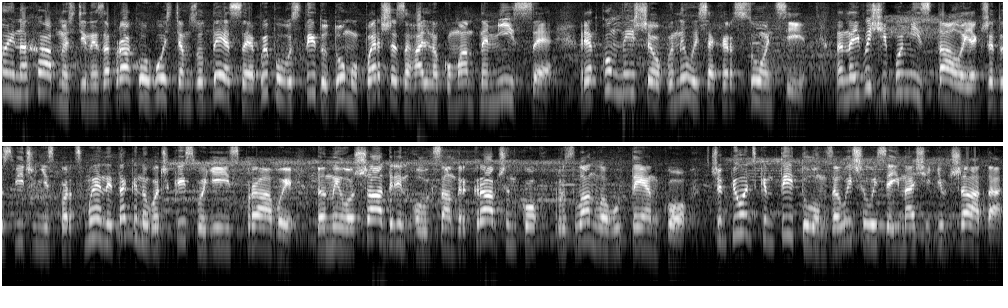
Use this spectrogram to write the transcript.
Спортивної нахабності не забракло гостям з Одеси, аби повести додому перше загальнокомандне місце. Рядком нижче опинилися херсонці. На найвищий поміст стали як вже досвідчені спортсмени, так і новачки своєї справи: Данило Шадрін, Олександр Кравченко, Руслан Лагутенко. З чемпіонським титулом залишилися і наші дівчата:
